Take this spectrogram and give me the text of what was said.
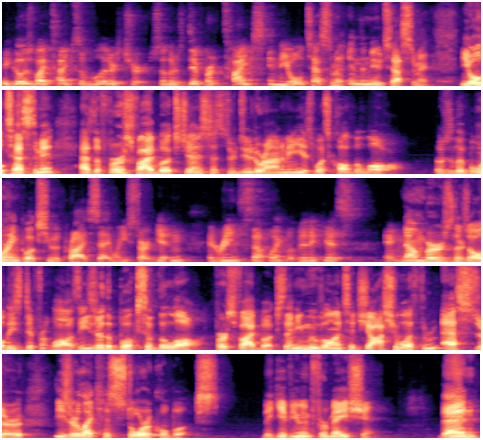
It goes by types of literature. So there's different types in the Old Testament and the New Testament. The Old Testament has the first five books, Genesis through Deuteronomy, is what's called the law. Those are the boring books you would probably say when you start getting and reading stuff like Leviticus and Numbers. There's all these different laws. These are the books of the law, first five books. Then you move on to Joshua through Esther. These are like historical books. They give you information. Then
